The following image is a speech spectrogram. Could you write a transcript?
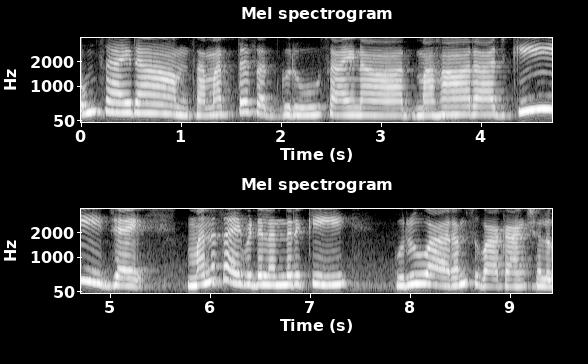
ఓం సాయిరామ్. సమర్థ సద్గురు సాయినాథ్ మహారాజ్ కీ జై. మన సాయి బిడ్డలందరికీ గురువారం శుభాకాంక్షలు.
